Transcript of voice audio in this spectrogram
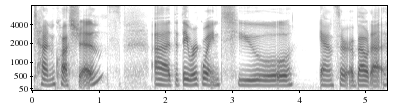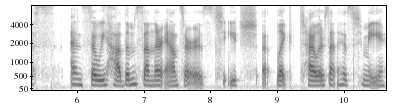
10 questions uh, that they were going to answer about us. And so we had them send their answers to each, uh, like Tyler sent his to me,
